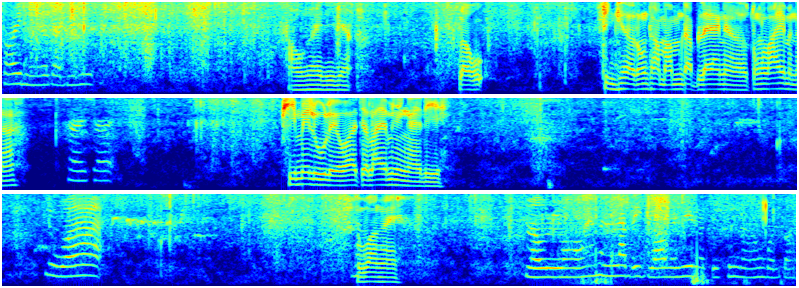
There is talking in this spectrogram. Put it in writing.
สร้อยนี้แล้วกันพี่พี่เอาไงดีเนี่ย เราสิ่งที่เราต้องทำอันดับแรกเนี่ยเราต้องไล่มันนะ ใช่ใช่พี่ไม่รู้เลยว่าจะไล่มันยังไงดี หรือว่า หรือว่าไง เรารอให้มันรับอีกรอบไหมพี่เราจะขึ้นไปข้างบนก่อน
